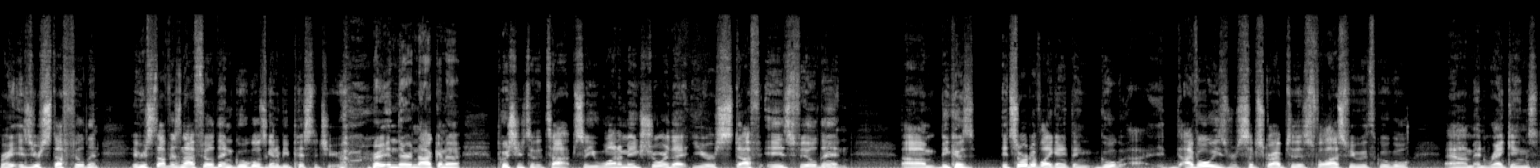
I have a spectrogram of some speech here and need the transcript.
Right? Is your stuff filled in? If your stuff is not filled in, Google's going to be pissed at you, right? And they're not going to push you to the top. So you want to make sure that your stuff is filled in, um, because it's sort of like anything. Google, I've always subscribed to this philosophy with Google um, and rankings.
